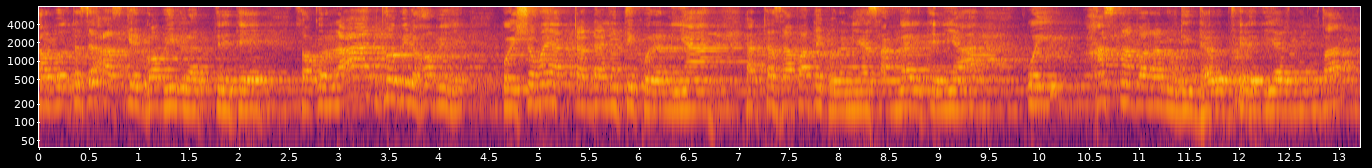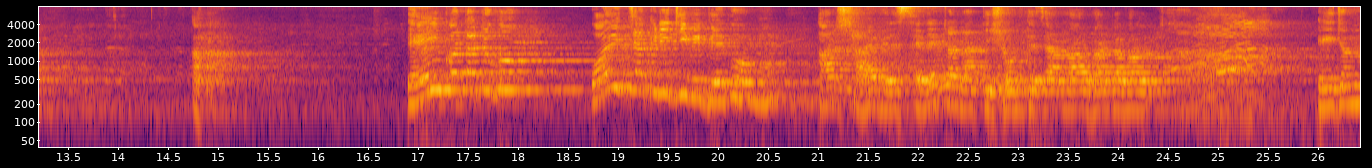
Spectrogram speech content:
আর বলতেছে, আজকে গভীর রাত্রিতে যখন রাত গভীর হবে, ওই সময় একটা ডালিতে করে নিয়া, একটা চাপাতে করে নিয়ে, সাঙ্গারিতে নিয়া ওই হাসনাপাড়া নদীর ধারে ফেলে দিয়ে আসব কোথায়? এই কথাটুকু ওই চাকরিজীবী বেগম আর সাহেবের ছেলেটা নাতি আল্লাহ ভাগ্যবান এই জন্য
